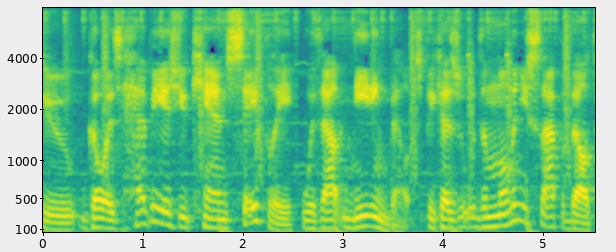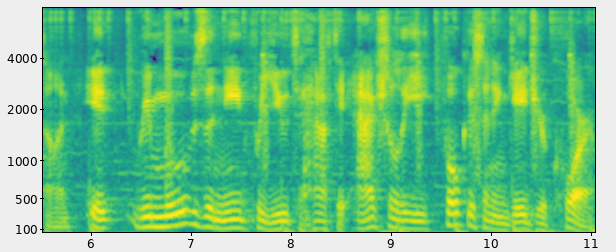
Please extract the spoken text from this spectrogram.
to go as heavy as you can safely without needing belts because the moment you slap a belt on, it removes the need for you to have to actually focus and engage your core.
